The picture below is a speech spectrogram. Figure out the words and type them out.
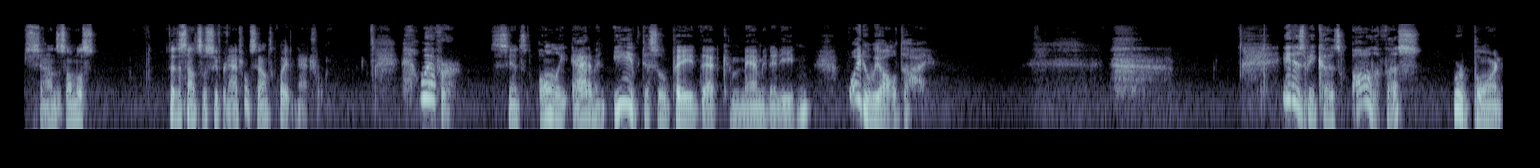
Sounds almost, doesn't sound so supernatural, sounds quite natural. However, since only Adam and Eve disobeyed that commandment in Eden, why do we all die? It is because all of us were born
